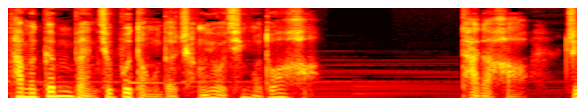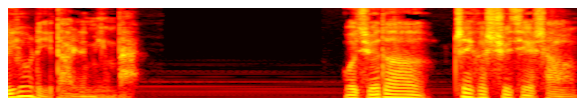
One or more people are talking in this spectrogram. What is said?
他们根本就不懂得程又青有多好，他的好只有李大人明白。”我觉得这个世界上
